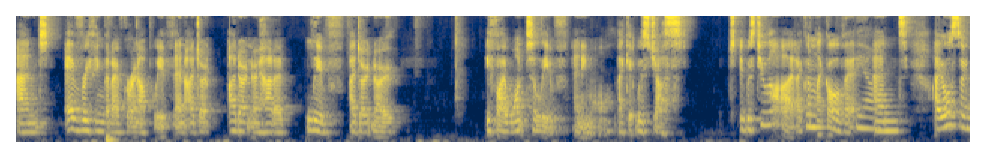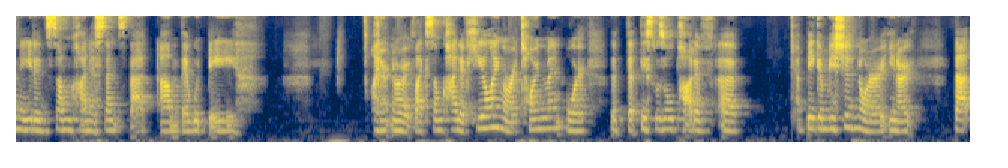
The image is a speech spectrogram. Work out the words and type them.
and everything that I've grown up with, then I don't, I don't know how to live. I don't know if I want to live anymore. Like it was just, it was too hard. I couldn't let go of it. Yeah. And I also needed some kind of sense that um, there would be, I don't know, like some kind of healing or atonement or that, that this was all part of a, a bigger mission or, you know, that,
